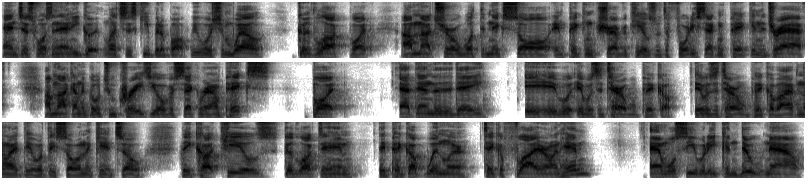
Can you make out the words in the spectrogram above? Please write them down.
and just wasn't any good. Let's just keep it a buck. We wish him well. Good luck, but I'm not sure what the Knicks saw in picking Trevor Keels with the 42nd pick in the draft. I'm not going to go too crazy over second round picks, but at the end of the day, it, it, it, was a terrible pickup. It was a terrible pickup. I have no idea what they saw in the kid. So they cut Keels. Good luck to him. They pick up Windler, take a flyer on him, and we'll see what he can do. Now,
